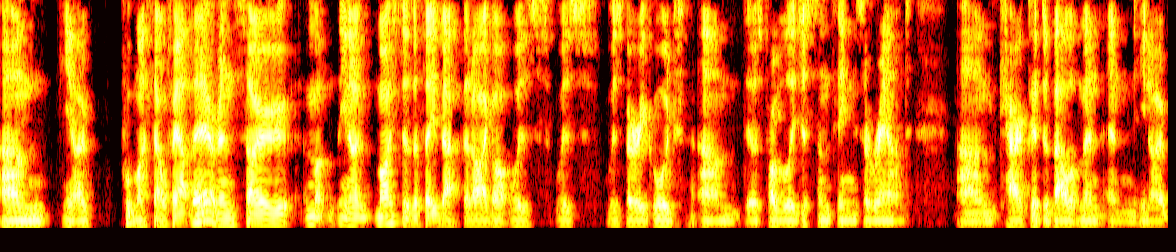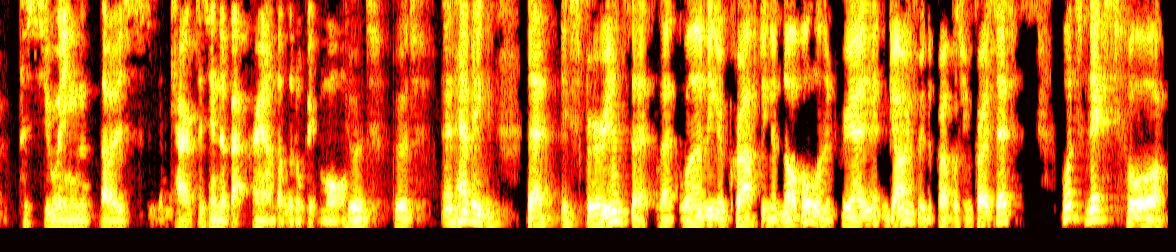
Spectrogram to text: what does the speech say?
um, you know put myself out there. And so you know most of the feedback that I got was was was very good. Um, there was probably just some things around um, character development and you know pursuing those characters in the background a little bit more. Good, good. And having that experience, that that learning of crafting a novel and creating it and going through the publishing process, what's next for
